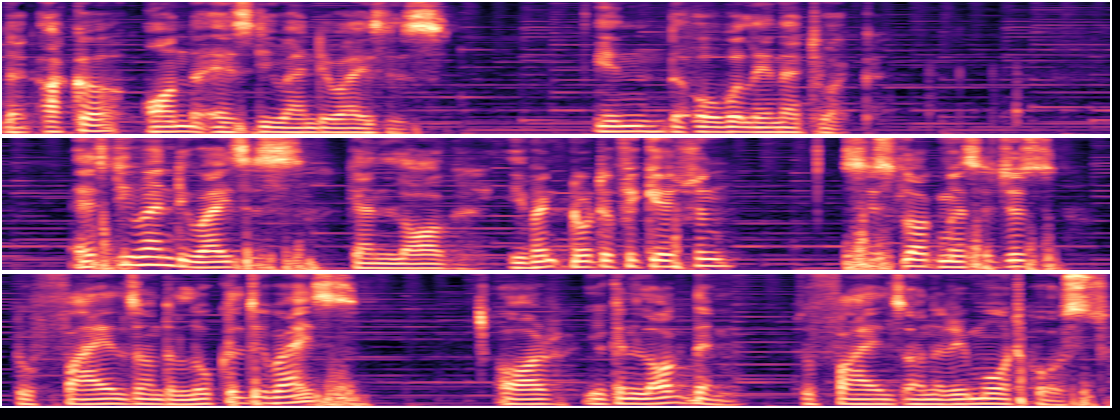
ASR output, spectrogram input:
that occur on the SD-WAN devices in the overlay network. SD-WAN devices can log event notification, syslog messages to files on the local device, or you can log them to files on a remote host.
